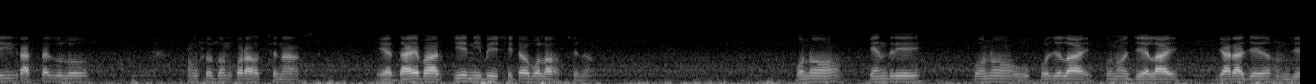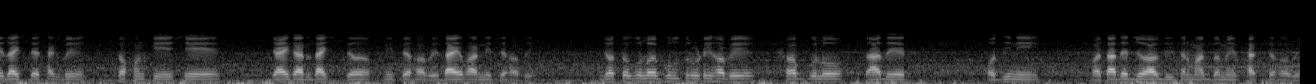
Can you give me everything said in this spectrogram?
এই রাস্তাগুলো সংশোধন করা হচ্ছে না। এর দায়ভার কে নিবে সেটাও বলা হচ্ছে না। কোনো কেন্দ্রে, কোনো উপজেলায়, কোনো জেলায় যারা যে যে দায়িত্বে থাকবে, তখন কি সে জায়গার দায়িত্ব নিতে হবে, দায়ভার নিতে হবে। যতগুলো ভুল ত্রুটি হবে, সবগুলো তাদের অধীনে বা তাদের জবাবদিহিতার মাধ্যমে থাকতে হবে।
